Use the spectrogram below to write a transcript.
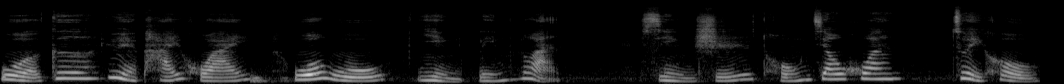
我歌月徘徊，我舞影零乱。醒时同交欢，醉后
